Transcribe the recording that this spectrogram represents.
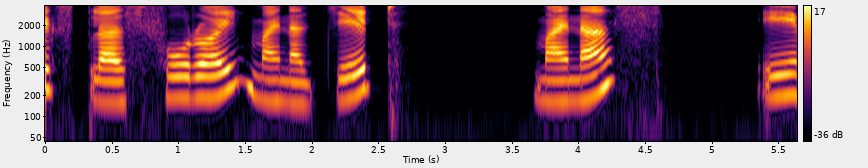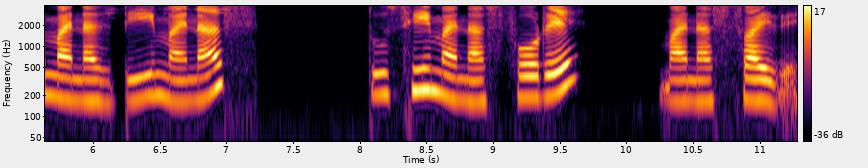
X plus four Y minus Z minus A minus B minus two C minus four A minus five A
